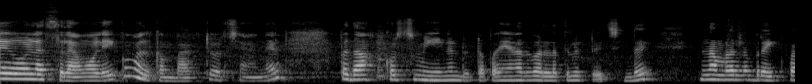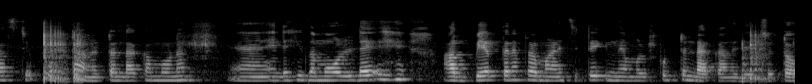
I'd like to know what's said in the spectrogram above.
ഹായ് ഓൾ അസ്സാം വലൈക്കും welcome back to our channel. അപ്പോൾ ഇതാ കുറച്ച് മീനുണ്ട് കേട്ടോ അപ്പോൾ ഞാനത് വെള്ളത്തിലിട്ട് വെച്ചിട്ടുണ്ട്. നമ്മളിന്ന് ബ്രേക്ക്ഫാസ്റ്റ് പുട്ടാണ് കേട്ടോ ഉണ്ടാക്കാൻ പോണേ. എന്റെ ഹിസമോളുടെ അഭ്യർത്ഥന പ്രമാണിച്ചിട്ട് ഇന്ന് നമ്മൾ പുട്ടുണ്ടാക്കാമെന്ന് വിചാരിച്ചു കേട്ടോ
